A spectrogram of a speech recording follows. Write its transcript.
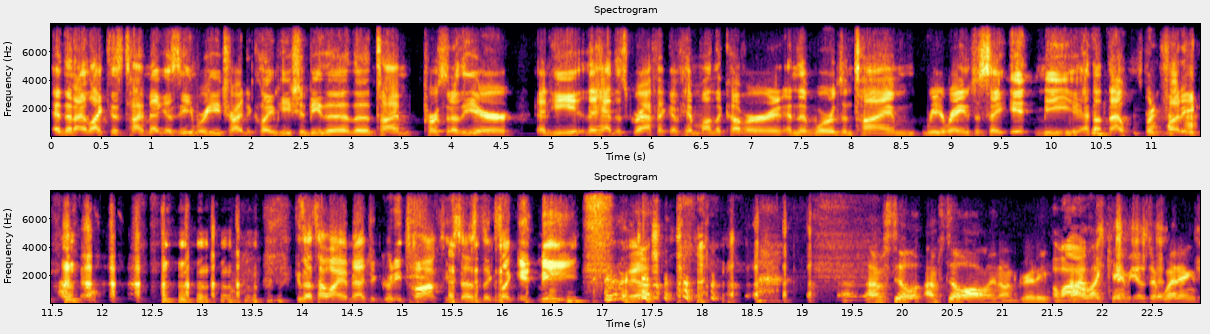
and then I liked his Time magazine where he tried to claim he should be the the Time Person of the Year, and he they had this graphic of him on the cover and the words and Time rearranged to say "it me." I thought that was pretty funny because that's how I imagine Gritty talks. He says things like "it me." Yeah. I'm still I'm still all in on Gritty. Oh, wow. I like cameos at weddings.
